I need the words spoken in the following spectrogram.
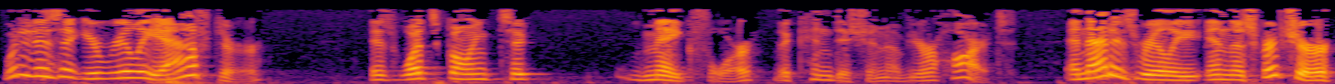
what it is that you're really after, is what's going to make for the condition of your heart. And that is really, in the scripture,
